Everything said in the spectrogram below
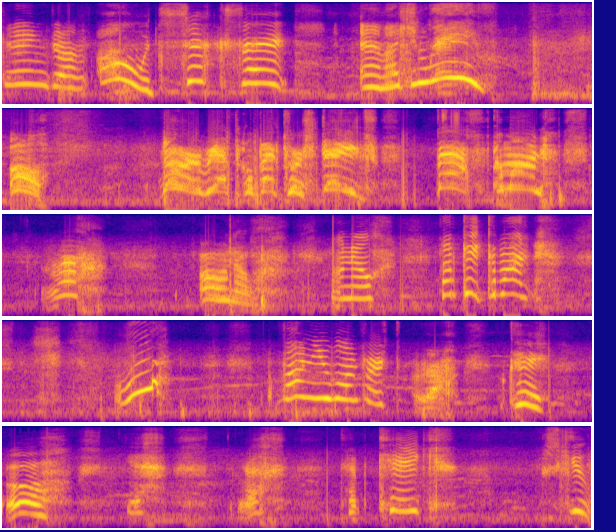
Ding dong. Oh, it's 6 8. And I can leave. Oh, no, we have to go back to our stage. Fast, come on. Uh, oh, no. Oh, no. Cupcake, come on. Ooh. On, you going first. Uh, okay. Oh. Yeah. Yeah. Cupcake. Scoop.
